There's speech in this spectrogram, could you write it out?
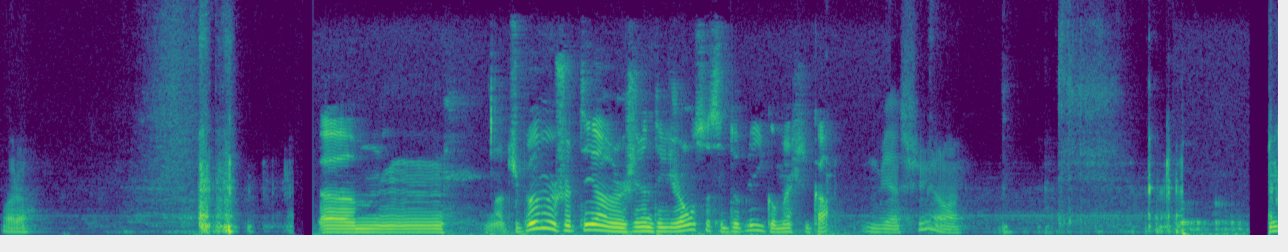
Voilà. Euh, tu peux me jeter un jet d'intelligence, s'il te plaît, Ikomashika Bien sûr. J'ai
